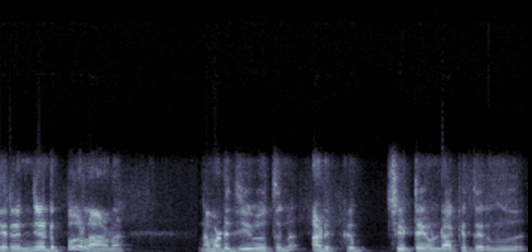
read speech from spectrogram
തിരഞ്ഞെടുപ്പുകളാണ് നമ്മുടെ ജീവിതത്തിന് അടുക്ക് ചിട്ടയുണ്ടാക്കി തരുന്നത്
